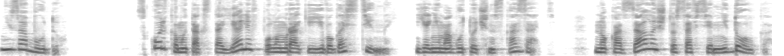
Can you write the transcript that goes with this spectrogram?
Не забуду. Сколько мы так стояли в полумраке его гостиной, я не могу точно сказать. Но казалось, что совсем недолго.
